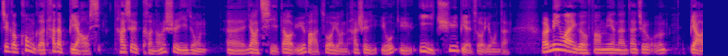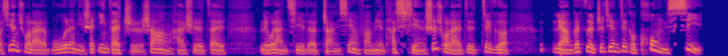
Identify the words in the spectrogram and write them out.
这个空格它的表现，它是可能是一种。呃，要起到语法作用的，它是有语义区别作用的。而另外一个方面呢，那就是我们表现出来的，无论你是印在纸上，还是在浏览器的展现方面，它显示出来的这个两个字之间这个空隙，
